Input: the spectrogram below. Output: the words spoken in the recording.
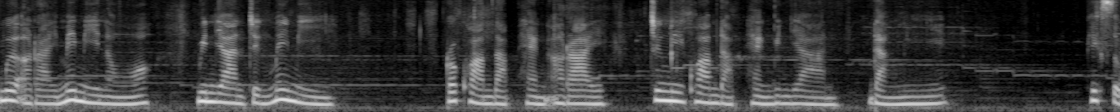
เมื่ออะไรไม่มีหนอ วิญญาณจึงไม่มี เพราะความดับแห่งอะไร จึงมีความดับแห่งวิญญาณ ดังนี้ ภิกษุ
